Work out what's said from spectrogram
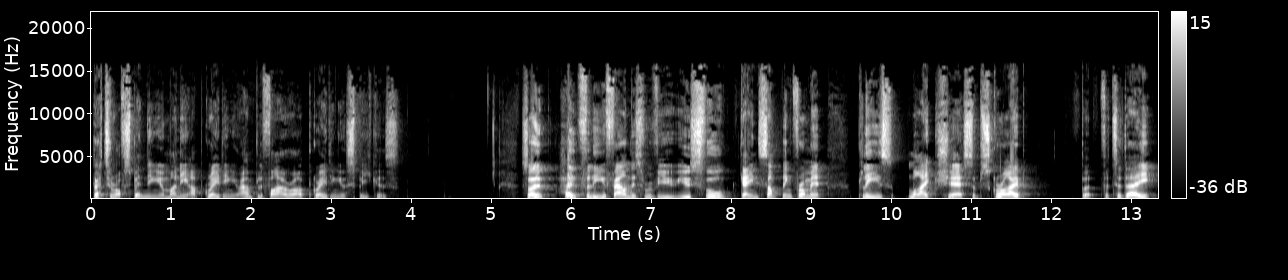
better off spending your money upgrading your amplifier or upgrading your speakers. So hopefully you found this review useful, gained something from it. Please like, share, subscribe. But for today,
